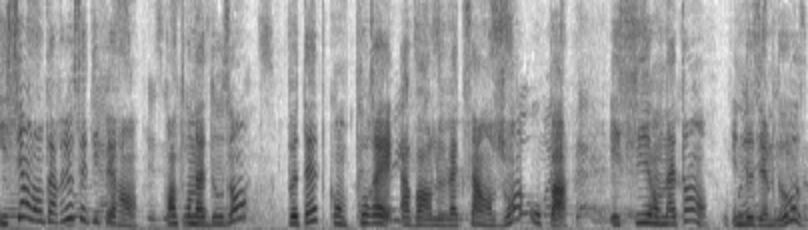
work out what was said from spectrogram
Ici, en Ontario, c'est différent. Quand on a 12 ans, peut-être qu'on pourrait avoir le vaccin en juin ou pas. Et si on attend une deuxième dose,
